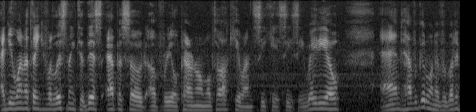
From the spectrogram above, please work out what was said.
I do want to thank you for listening to this episode of Real Paranormal Talk here on CKCC Radio, and have a good one, everybody.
